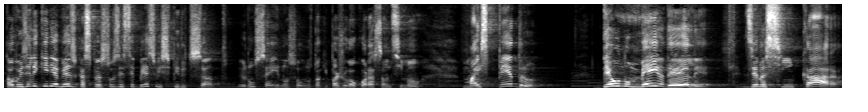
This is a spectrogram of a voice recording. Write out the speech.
Talvez ele queria mesmo que as pessoas recebessem o Espírito Santo. Eu não sei, não estou não aqui para julgar o coração de Simão. Mas Pedro deu no meio dele, dizendo assim: cara,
